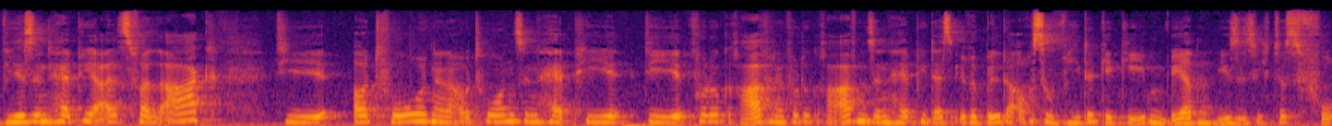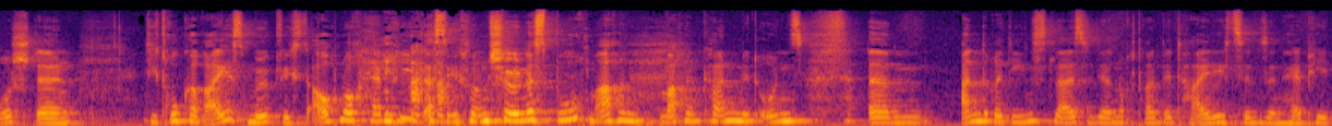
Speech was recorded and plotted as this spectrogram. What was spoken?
wir sind happy als Verlag, die Autorinnen und Autoren sind happy, die Fotografinnen und Fotografen sind happy, dass ihre Bilder auch so wiedergegeben werden, wie sie sich das vorstellen. Die Druckerei ist möglichst auch noch happy, ja. dass sie so ein schönes Buch machen, machen kann mit uns. Ähm, andere Dienstleister, die da noch daran beteiligt sind, sind happy.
